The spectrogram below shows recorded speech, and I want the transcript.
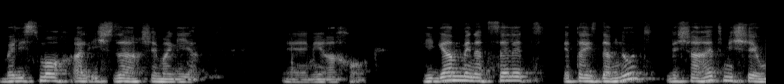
ולסמוך על איש זר שמגיע אה, מרחוק. היא גם מנצלת את ההזדמנות לשרת מישהו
